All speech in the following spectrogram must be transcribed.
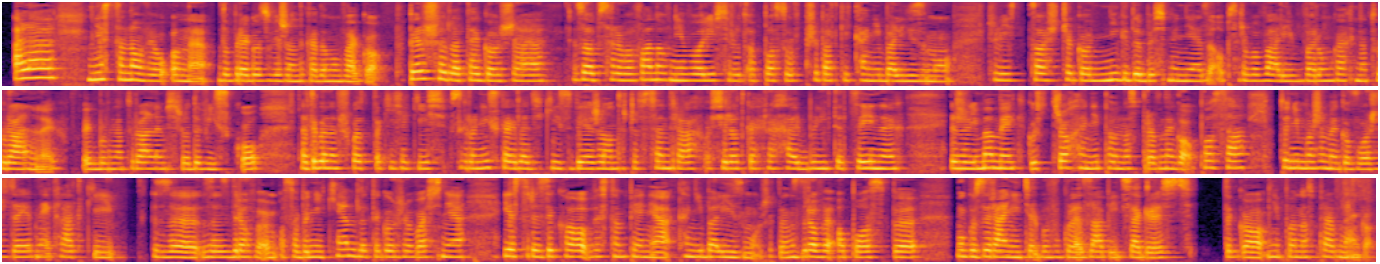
Ale nie stanowią one dobrego zwierzątka domowego. Po pierwsze, dlatego, że zaobserwowano w niewoli wśród oposów przypadki kanibalizmu, czyli coś, czego nigdy byśmy nie zaobserwowali w warunkach naturalnych, jakby w naturalnym środowisku. Dlatego na przykład w takich jakichś schroniskach dla dzikich zwierząt, czy w centrach, ośrodkach rehabilitacyjnych, jeżeli mamy jakiegoś trochę niepełnosprawnego oposa, to nie możemy go włożyć do jednej klatki z, ze zdrowym osobnikiem, dlatego że właśnie jest ryzyko wystąpienia kanibalizmu, że ten zdrowy opos by mógł zranić albo w ogóle zabić, zagryźć tego niepełnosprawnego.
